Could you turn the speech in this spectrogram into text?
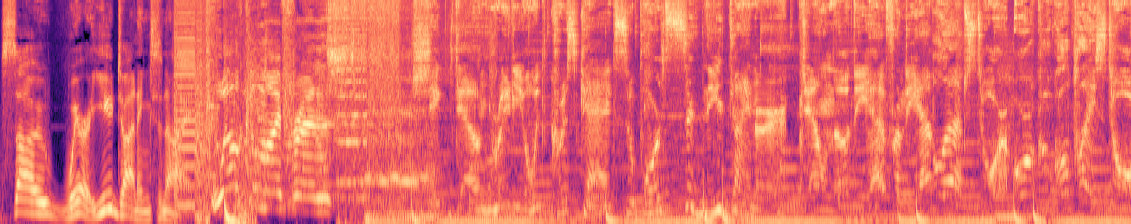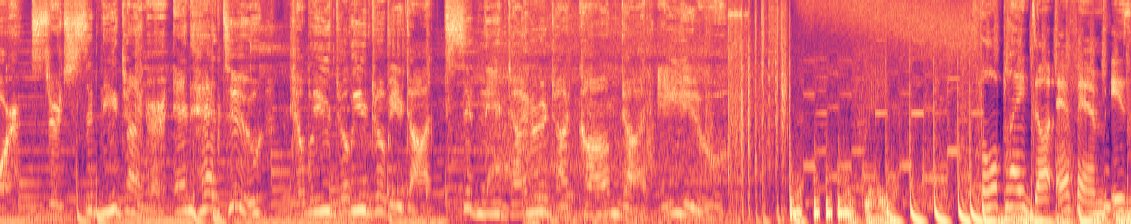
So, where are you dining tonight? Welcome, my friends. Shakedown Radio with Chris Caggs supports Sydney Diner. Download the app from the Apple App Store or Google Play Store. Search Sydney Diner and head to www.sydneydiner.com.au. 4play.fm is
